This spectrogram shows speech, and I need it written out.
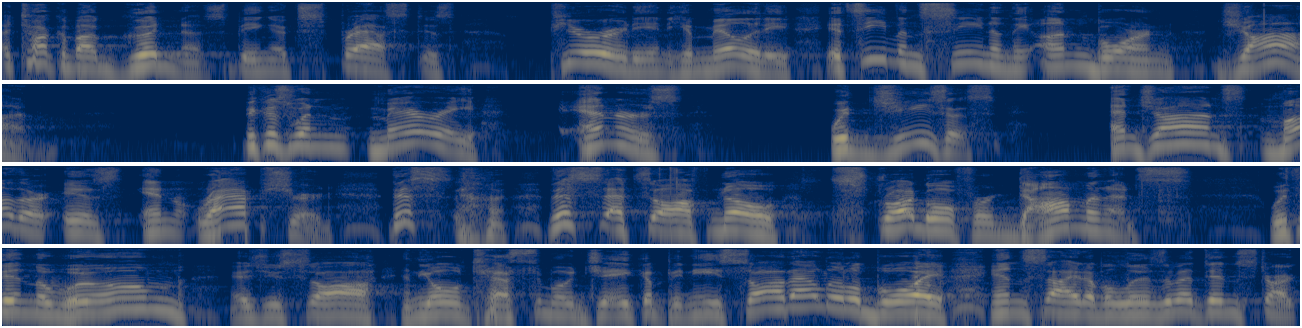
I talk about goodness being expressed as purity and humility. It's even seen in the unborn John. Because when Mary enters with Jesus and John's mother is enraptured, this, this sets off no struggle for dominance within the womb, as you saw in the Old Testament with Jacob and Esau. That little boy inside of Elizabeth didn't start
